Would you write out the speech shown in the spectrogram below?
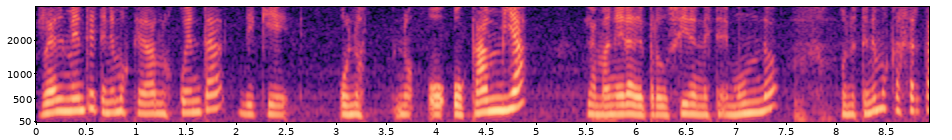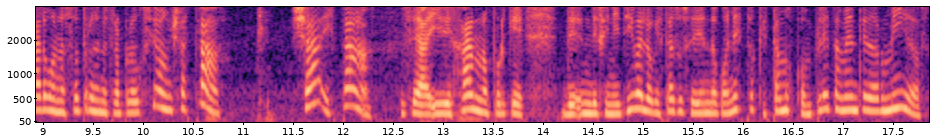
realmente tenemos que darnos cuenta de que o, nos, no, o, o cambia la manera de producir en este mundo, o nos tenemos que hacer cargo nosotros de nuestra producción, ya está Sí. ya está. O sea, y dejarnos, porque de- en definitiva lo que está sucediendo con esto es que estamos completamente dormidos.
